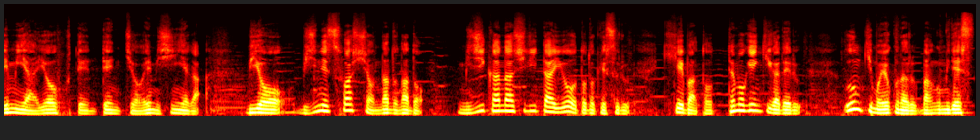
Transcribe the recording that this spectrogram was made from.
エミや洋服店店長エミ深也が、美容、ビジネスファッションなどなど、身近な知りたいをお届けする、聞けばとっても元気が出る、運気も良くなる番組です。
